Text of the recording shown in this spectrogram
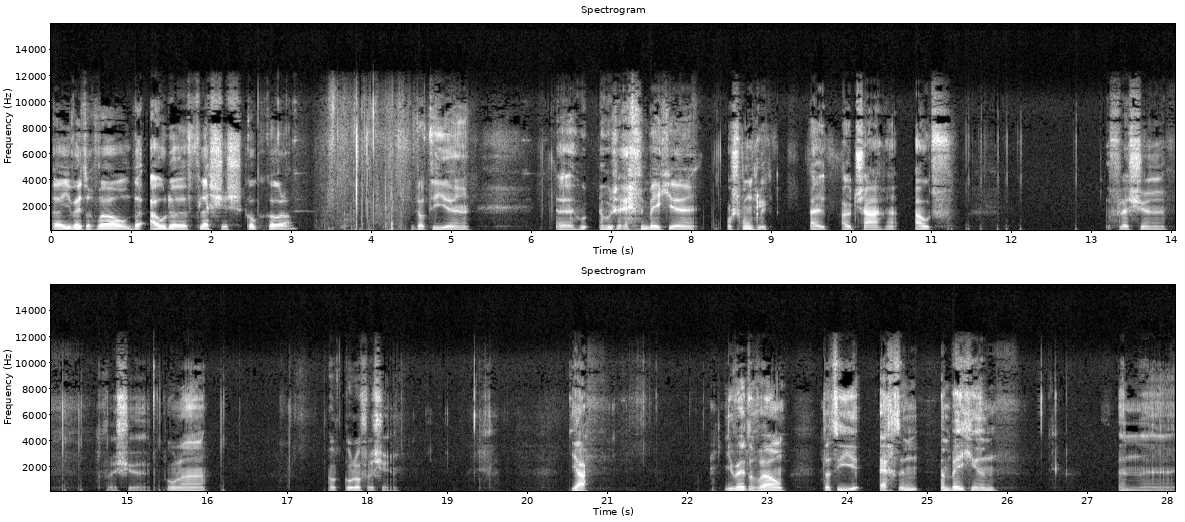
je weet toch wel de oude flesjes Coca-Cola? dat die, uh, hoe, hoe ze echt een beetje oorspronkelijk uit, uitzagen. Oud flesje, flesje cola, oud cola flesje. Ja, je weet toch wel dat die echt een, een beetje een, een uh,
